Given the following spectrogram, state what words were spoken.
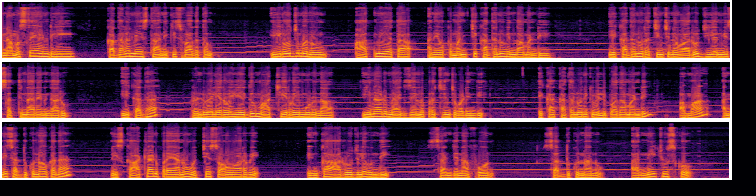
నమస్తే అండి. కథల నేస్తానికి స్వాగతం. ఈరోజు మనం ఆత్మీయత అనే ఒక మంచి కథను విందామండి. ఈ కథను రచించిన వారు జిఎన్వి సత్యనారాయణ గారు. ఈ కథ రెండు వేల ఇరవై ఐదు మార్చి ఇరవై మూడున ఈనాడు మ్యాగజైన్లో ప్రచురించబడింది. ఇక కథలోనికి వెళ్ళిపోదామండి. అమ్మా అన్నీ సర్దుకున్నావు కదా? నీ స్కాట్లాండ్ ప్రయాణం వచ్చే సోమవారమే. ఇంకా ఆరు రోజులే ఉంది. సంజన ఫోన్. సర్దుకున్నాను. అన్నీ చూసుకో.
